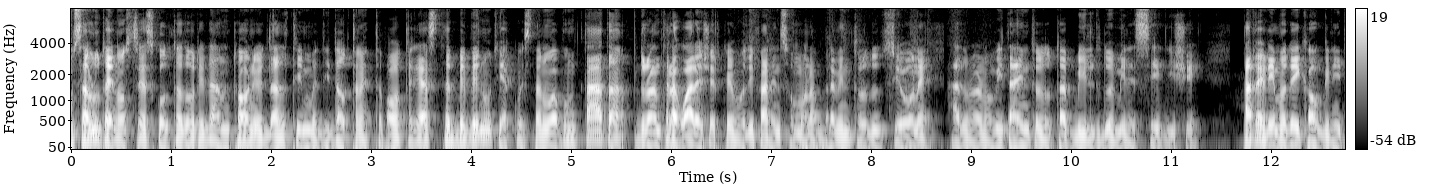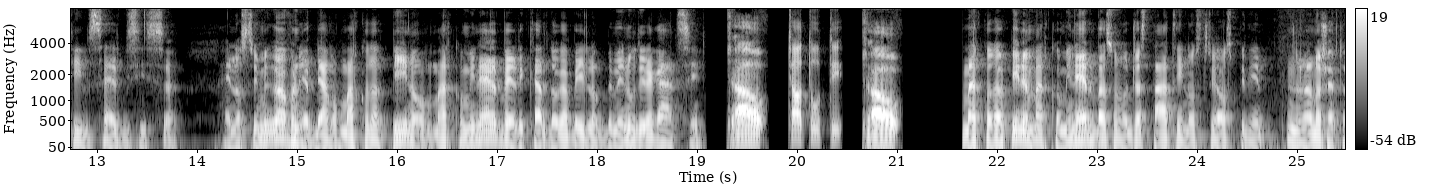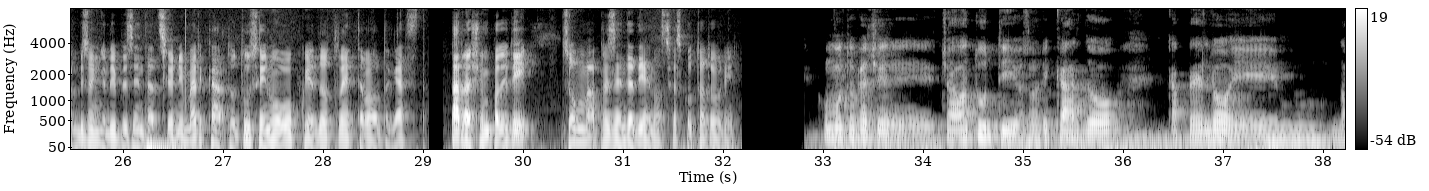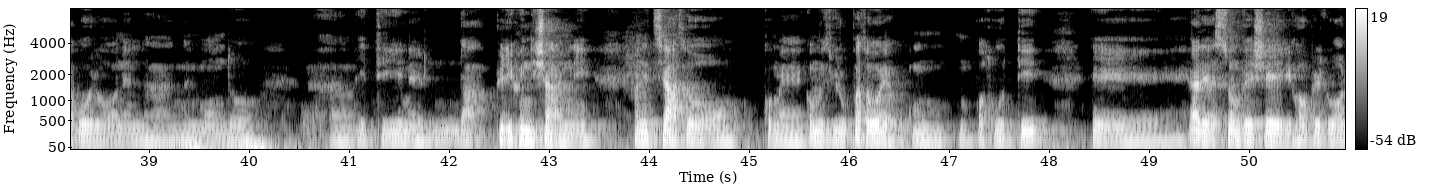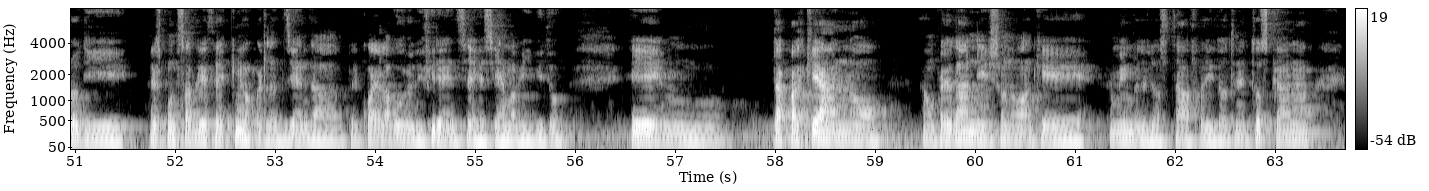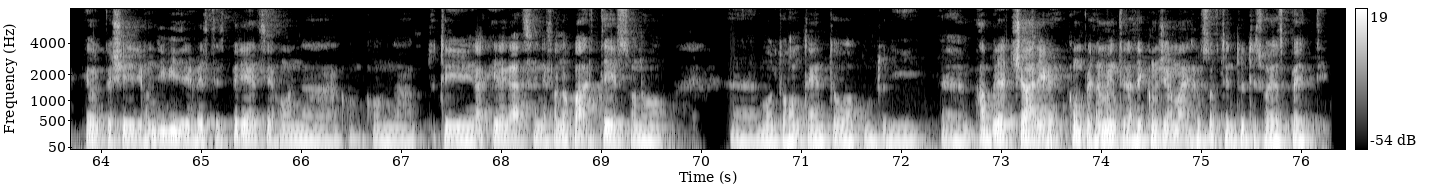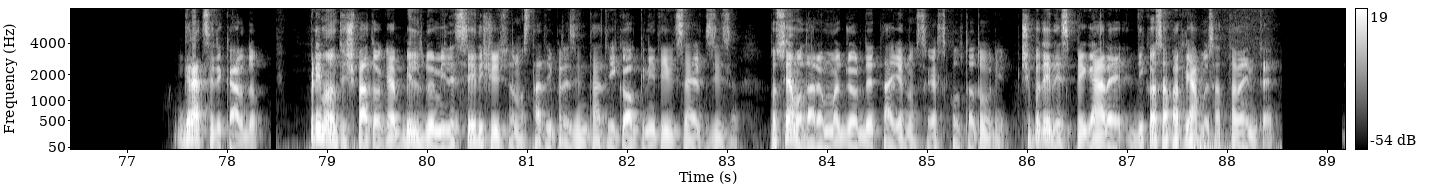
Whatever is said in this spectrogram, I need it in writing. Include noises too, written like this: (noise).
Un saluto ai nostri ascoltatori da Antonio e dal team di .NET Podcast e benvenuti a questa nuova puntata durante la quale cercheremo di fare insomma una breve introduzione ad una novità introdotta a Build 2016. Parleremo dei Cognitive Services. Ai nostri microfoni abbiamo Marco D'Alpino, Marco Minerva e Riccardo Capello. Benvenuti ragazzi. Ciao. Ciao a tutti. Ciao. Marco D'Alpino e Marco Minerva sono già stati i nostri ospiti, non hanno certo bisogno di presentazioni, ma Riccardo tu sei nuovo qui a .NET Podcast. Parlaci un po' di te, insomma, presentati ai nostri ascoltatori. Con molto piacere, ciao a tutti, io sono Riccardo Cappello e mh, lavoro nel, nel mondo uh, IT nel, da più di 15 anni. Ho iniziato come, come sviluppatore, come un po' tutti, e adesso invece ricopro il ruolo di responsabile tecnico per l'azienda per quale lavoro di Firenze che si chiama Vivido. E, mh, da qualche anno da un paio d'anni sono anche membro dello staff di .NET Toscana e ho il piacere di condividere queste esperienze con, con, con tutti i ragazzi che ne fanno parte e sono eh, molto contento appunto di eh, abbracciare completamente la tecnologia Microsoft in tutti i suoi aspetti. Grazie Riccardo. Prima ho anticipato che a Build 2016 sono stati presentati i Cognitive Services. Possiamo dare un maggior dettaglio ai nostri ascoltatori? Ci potete spiegare di cosa parliamo esattamente?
